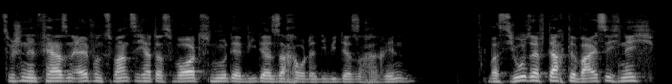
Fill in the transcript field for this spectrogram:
Zwischen den Versen 11 und 20 hat das Wort nur der Widersacher oder die Widersacherin. Was Josef dachte, weiß ich nicht.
